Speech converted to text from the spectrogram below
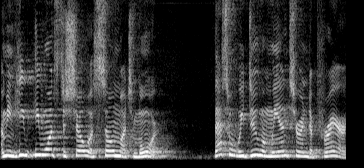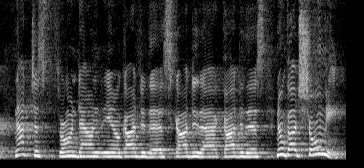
I mean, he, he wants to show us so much more. That's what we do when we enter into prayer. Not just throwing down, you know, God do this, God do that, God do this. No, God, show me.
